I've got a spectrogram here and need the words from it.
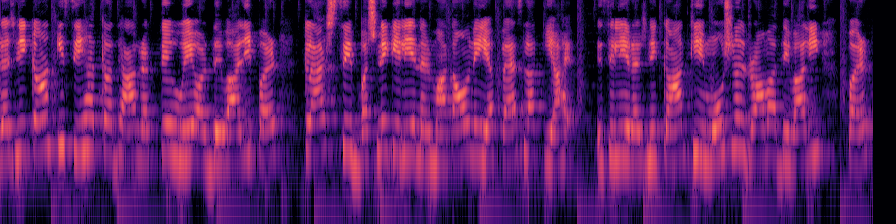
रजनीकांत की सेहत का ध्यान रखते हुए और दिवाली पर क्लैश से बचने के लिए निर्माताओं ने यह फैसला किया है। इसीलिए रजनीकांत की इमोशनल ड्रामा दिवाली पर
